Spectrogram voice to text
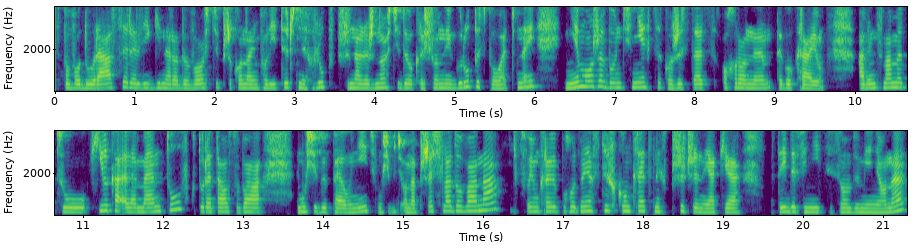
z powodu rasy, religii, narodowości, przekonań politycznych lub przynależności do określonej grupy społecznej nie może bądź nie chce korzystać z ochrony tego kraju. A więc mamy tu kilka elementów, które ta osoba musi wypełnić. Musi być ona prześladowana w swoim kraju pochodzenia z tych konkretnych przyczyn, jakie w tej definicji są wymienione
